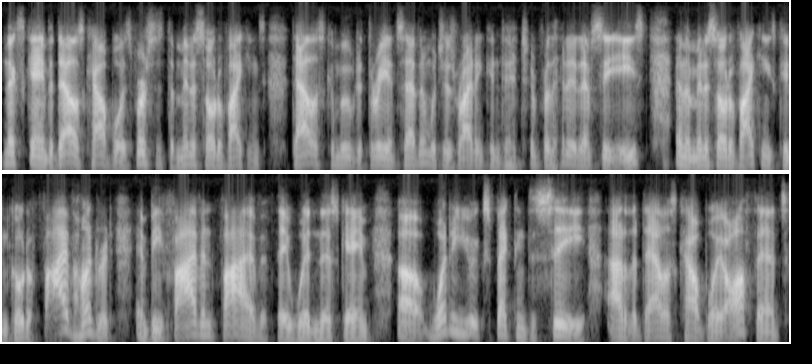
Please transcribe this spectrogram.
Next game, the Dallas Cowboys versus the Minnesota Vikings. Dallas can move to three and seven, which is right in contention for that NFC East, and the Minnesota Vikings can go to 500 and be five and five if they win this game. Uh, what are you expecting to see out of the Dallas Cowboy offense?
